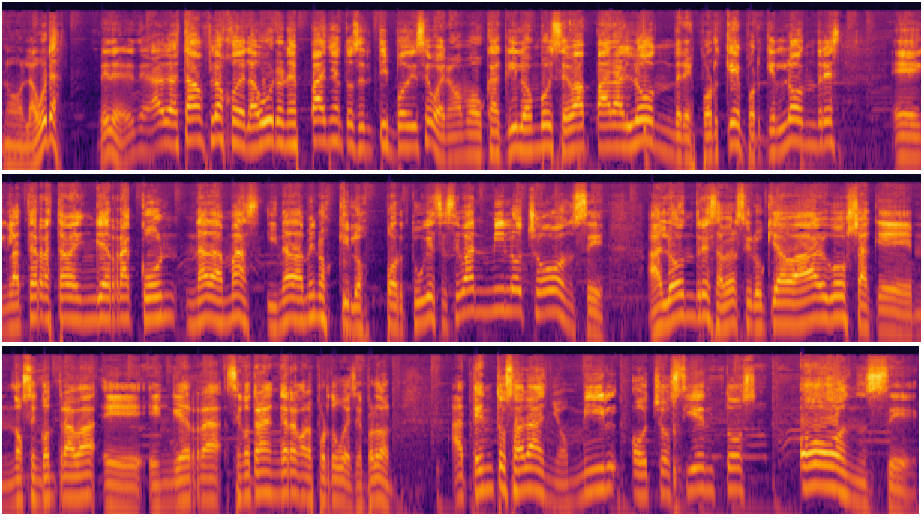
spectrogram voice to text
no laburás. Estaban flojos de laburo en España, entonces el tipo dice, bueno, vamos a buscar quilombo y se va para Londres. ¿Por qué? Porque en Londres eh, Inglaterra estaba en guerra con nada más y nada menos que los portugueses. Se van en 1811 a Londres a ver si luqueaba algo, ya que no se encontraba eh, en guerra, se encontraba en guerra con los portugueses, perdón. Atentos al año 1811.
